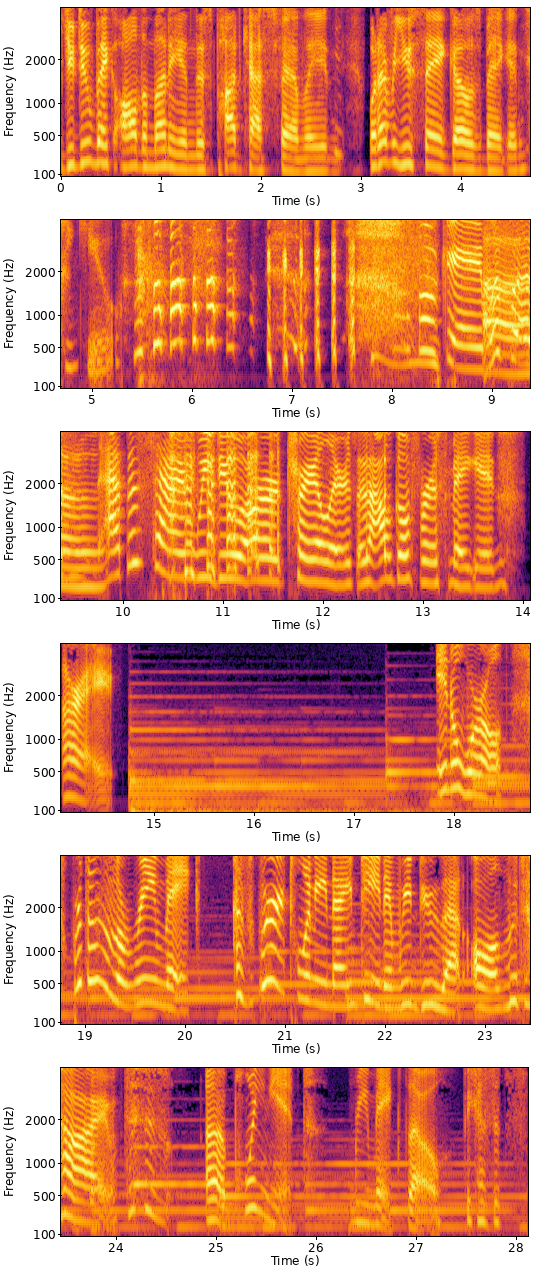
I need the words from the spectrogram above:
you do make all the money in this podcast family. and Whatever you say goes, Megan. Thank you. Okay, let's. Uh, at this time, we do our trailers, and I'll go first, Megan. All right. In a world where this is a remake, because we're 2019 and we do that all the time. This is a poignant remake, though, because it's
